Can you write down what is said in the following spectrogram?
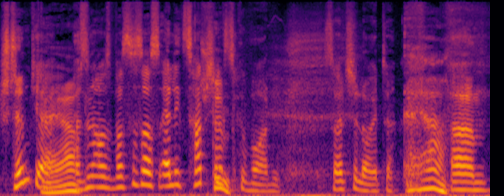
Stimmt ja. Hm. Ja, ja. Was, aus, was ist aus Alex Hutchings Stimmt. geworden? Solche Leute. Ja, ja. Ähm,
